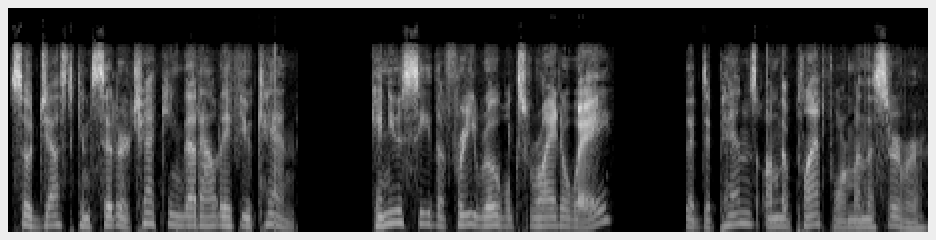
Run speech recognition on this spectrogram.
so just consider checking that out if you can. Can you see the free Robux right away? That depends on the platform and the server.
